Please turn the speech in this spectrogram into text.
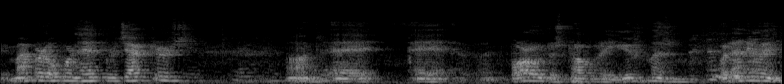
Remember overhead projectors? And uh, uh, borrowed is probably a euphemism. But anyway,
